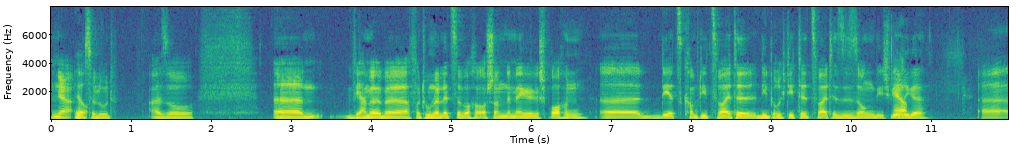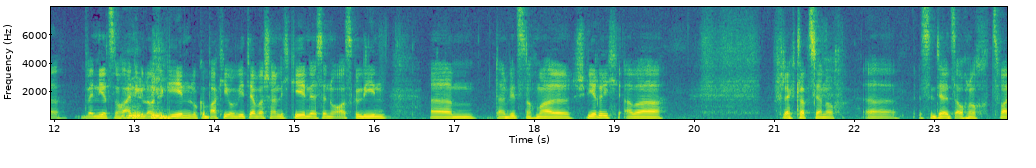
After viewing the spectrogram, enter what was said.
Ja, Ja. absolut. Also, ähm, wir haben ja über Fortuna letzte Woche auch schon eine Menge gesprochen. Äh, jetzt kommt die zweite, die berüchtigte zweite Saison, die schwierige. Äh, wenn jetzt noch einige Leute gehen, Luke Bacchio wird ja wahrscheinlich gehen, der ist ja nur ausgeliehen, ähm, dann wird es nochmal schwierig, aber vielleicht klappt es ja noch. Äh, es sind ja jetzt auch noch zwei,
